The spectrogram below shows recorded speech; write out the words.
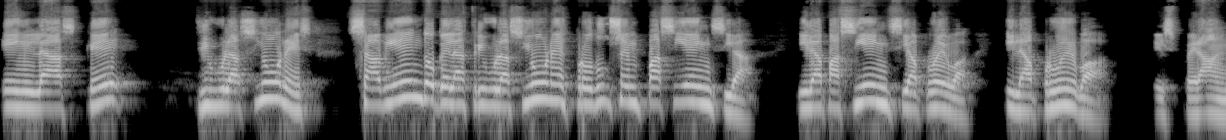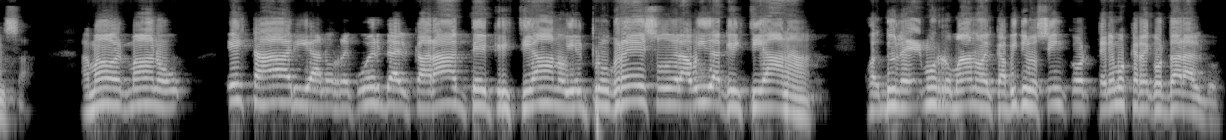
en las que tribulaciones, sabiendo que las tribulaciones producen paciencia y la paciencia prueba y la prueba esperanza. Amado hermano, esta área nos recuerda el carácter cristiano y el progreso de la vida cristiana. Cuando leemos Romanos el capítulo 5, tenemos que recordar algo.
